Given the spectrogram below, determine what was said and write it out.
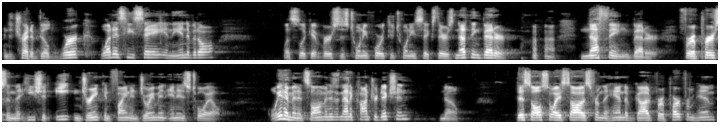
and to try to build work. What does he say in the end of it all? Let's look at verses 24 through 26. There's nothing better, nothing better for a person that he should eat and drink and find enjoyment in his toil. Wait a minute, Solomon, isn't that a contradiction? No. This also I saw is from the hand of God, for apart from him,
